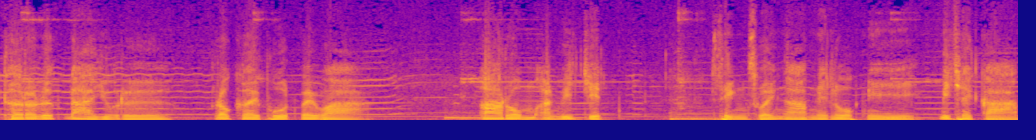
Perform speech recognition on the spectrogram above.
เธอระลึกได้อยู่หรือ เราเคยพูดไว้ว่า อารมณ์อันวิจิต สิ่งสวยงามในโลกนี้ไม่ใช่กาม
